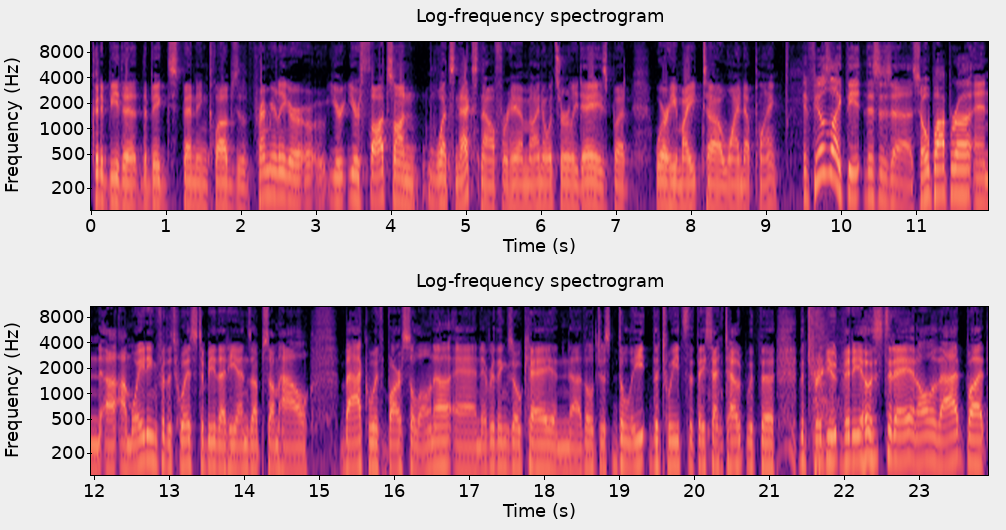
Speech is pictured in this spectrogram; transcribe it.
could it be the, the big spending clubs of the Premier League, or, or, your your thoughts on what's next now for him? I know it's early days, but where he might uh, wind up playing. It feels like the this is a soap opera, and uh, I'm waiting for the twist to be that he ends up somehow back with Barcelona and everything's okay, and uh, they'll just delete the tweets that they sent out with the the tribute videos today and all of that. But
